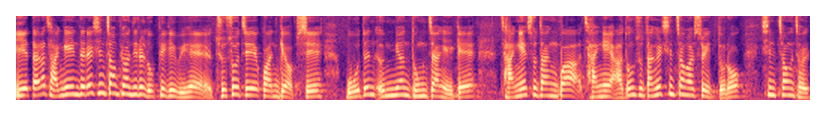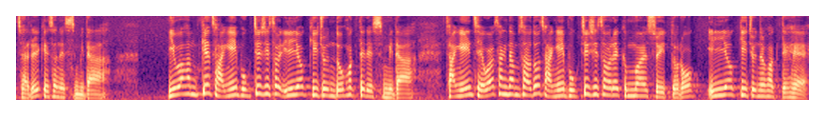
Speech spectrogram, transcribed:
이에 따라 장애인들의 신청 편의를 높이기 위해 주소지에 관계없이 모든 읍면 동장에게 장애수당과 장애아동수당을 신청할 수 있도록 신청 절차를 개선했습니다. 이와 함께 장애인 복지시설 인력 기준도 확대됐습니다. 장애인 재활상담사도 장애인 복지시설에 근무할 수 있도록 인력 기준을 확대해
